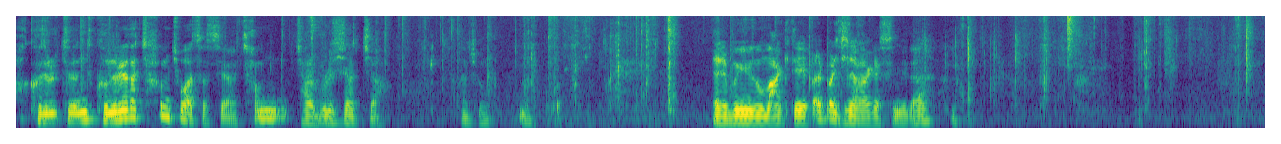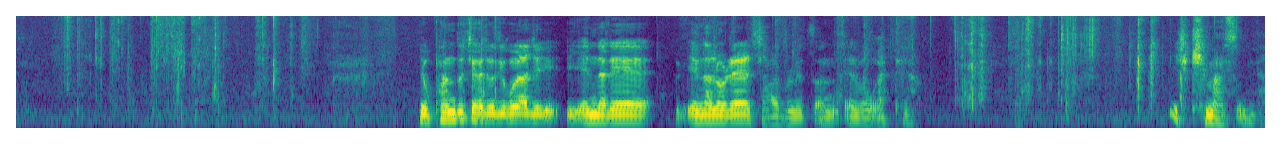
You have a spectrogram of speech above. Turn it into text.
아, 그, 저는 그 노래가 참 좋았었어요. 참 잘 부르셨죠. 아주 음. 앨범이 너무 많기 때문에 빨리빨리 지나가겠습니다. 요 판도 제가 저기고 아주 옛날에 옛날 노래를 잘 불렀던 앨범 같아요. 이렇게 많습니다.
